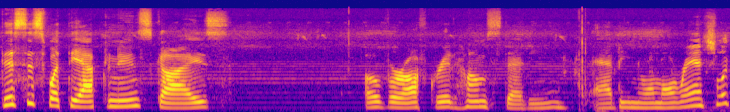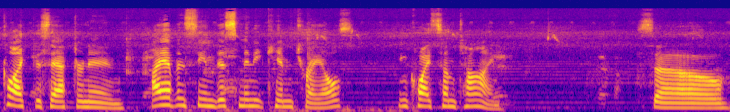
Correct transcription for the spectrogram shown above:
This is what the afternoon skies over off-grid homesteading Abbey Normal Ranch look like this afternoon. I haven't seen this many chemtrails in quite some time. So,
